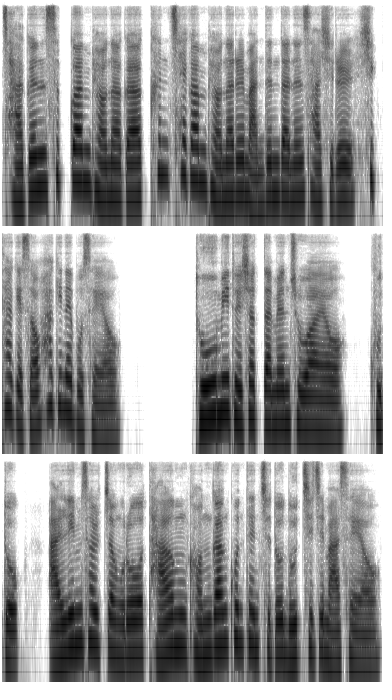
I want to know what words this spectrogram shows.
작은 습관 변화가 큰 체감 변화를 만든다는 사실을 식탁에서 확인해 보세요. 도움이 되셨다면 좋아요, 구독, 알림 설정으로 다음 건강 콘텐츠도 놓치지 마세요.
